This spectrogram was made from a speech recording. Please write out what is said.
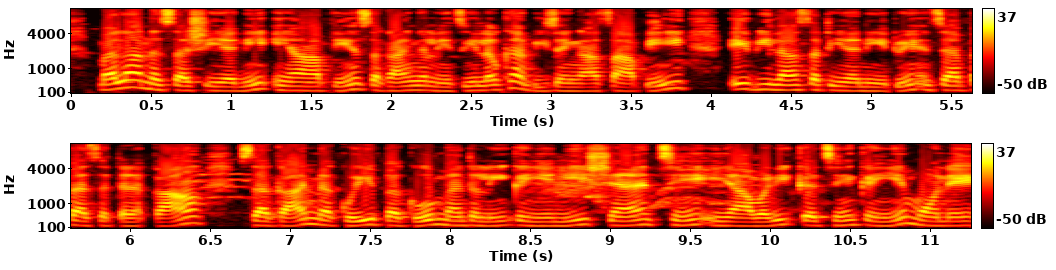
။မလ28ရက်နေ့အင်အားပြင်းစကိုင်းငလင်ကြီးလောက်ကပ်ပြီးချိန်ကစပြီး AB လ17ရက်နေ့အတွင်းအကြမ်းဖက်စစ်တပ်ကစကိုင်းမကွေးဘက်ကိုမန္တလေးကရင်နီရှမ်းချင်းအင်ယာဝတီကချင်ကရင်မွန်နဲ့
